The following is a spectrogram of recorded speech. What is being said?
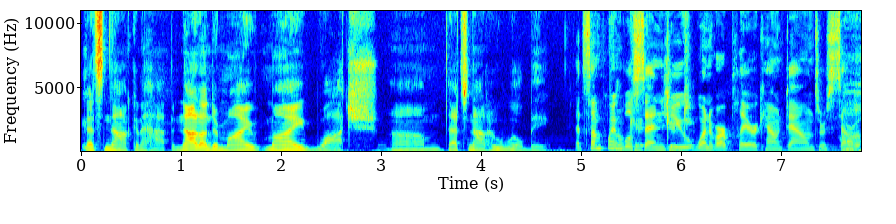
that's not going to happen. Not under my my watch. Um, that's not who will be. At some point, we'll Okay, send you one of our player countdowns or several.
